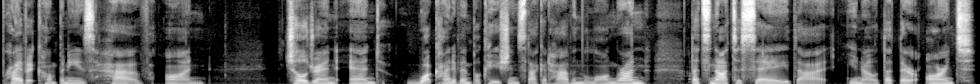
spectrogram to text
private companies have on children and what kind of implications that could have in the long run. That's not to say that, you know, that there aren't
